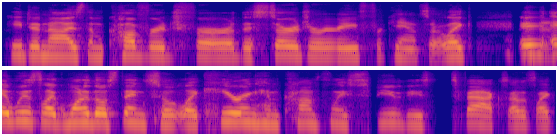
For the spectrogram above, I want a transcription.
he denies them coverage for this surgery for cancer like it, Mhm. it was like one of those things so like hearing him constantly spew these facts i was like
